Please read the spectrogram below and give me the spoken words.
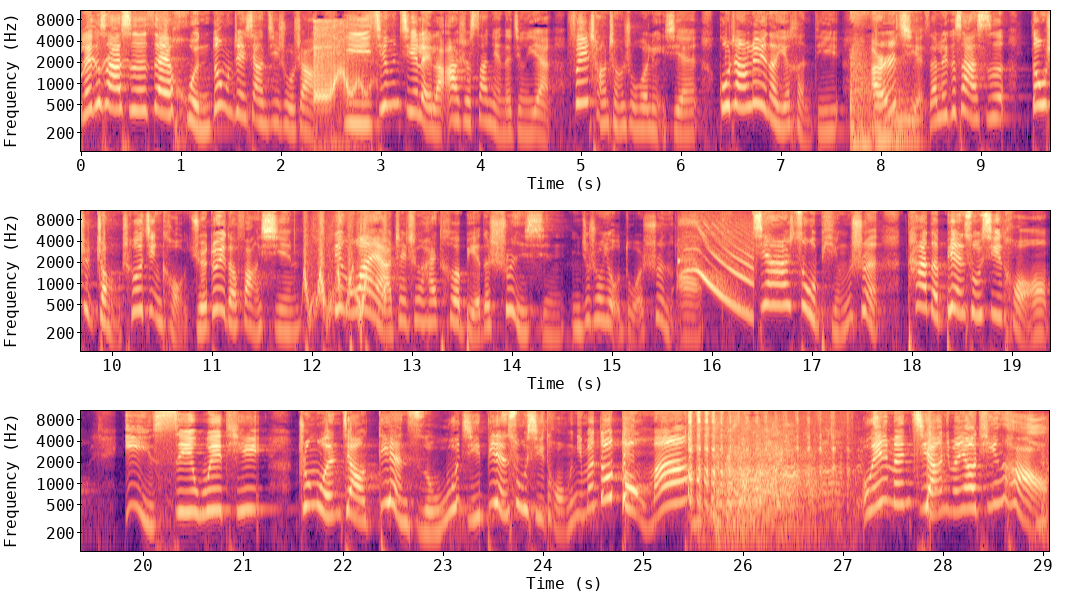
雷克萨斯在混动这项技术上已经积累了二十三年的经验，非常成熟和领先，故障率呢也很低，而且在雷克萨斯都是整车进口，绝对的放心。另外呀，这车还特别的顺心，你就说有多顺啊？加速平顺，它的变速系统 ECVT，中文叫电子无极变速系统，你们都懂吗？我给你们讲，你们要听好，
